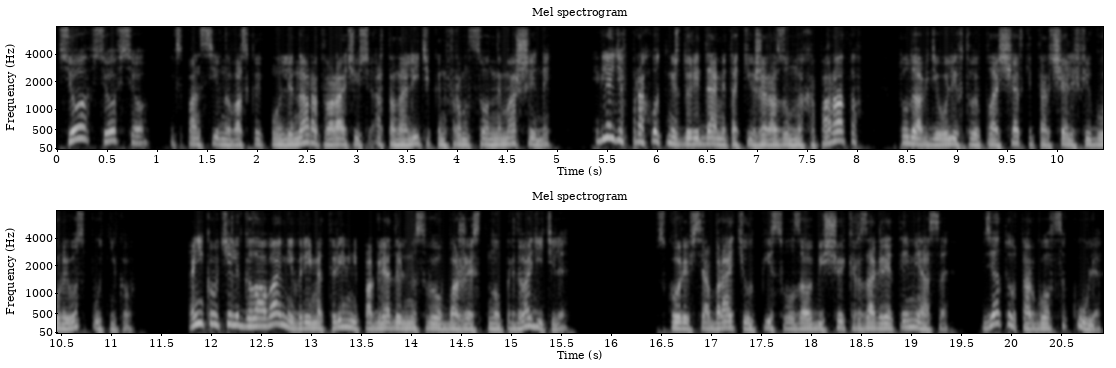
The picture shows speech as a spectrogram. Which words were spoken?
Все, все, все. Экспансивно воскликнул Ленар, отворачиваясь от аналитика информационной машины и глядя в проход между рядами таких же разумных аппаратов, туда, где у лифтовой площадки торчали фигуры его спутников. Они крутили головами и время от времени поглядывали на своего божественного предводителя. Вскоре вся братья уписывал за обе щеки разогретое мясо, взятое у торговца Куля.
